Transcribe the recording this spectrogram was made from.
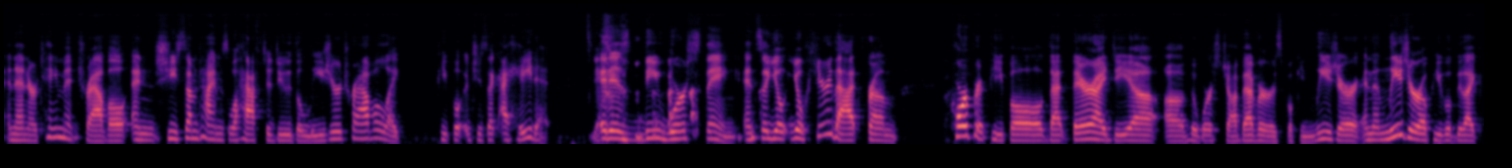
and entertainment travel. And she sometimes will have to do the leisure travel, like people. And she's like, I hate it. Yeah. It is the worst thing. And so you'll you'll hear that from corporate people that their idea of the worst job ever is booking leisure. And then leisure people be like,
